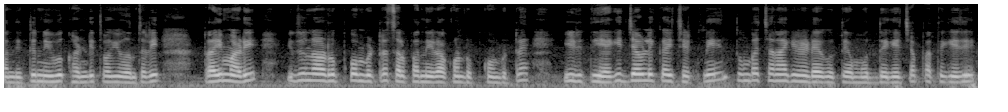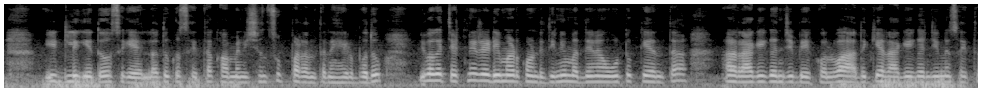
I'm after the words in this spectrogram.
ಬಂದಿತ್ತು. ನೀವು ಖಂಡಿತವಾಗಿ ಒಂದ್ಸರಿ ಟ್ರೈ ಮಾಡಿ. ಇದನ್ನು ರುಬ್ಕೊಂಡ್ಬಿಟ್ರೆ ಸ್ವಲ್ಪ ನೀರು ಹಾಕ್ಕೊಂಡು ರುಬ್ಕೊಂಡ್ಬಿಟ್ರೆ ಈ ರೀತಿಯಾಗಿ ಜವಳಿಕಾಯಿ ಚಟ್ನಿ ತುಂಬ ಚೆನ್ನಾಗಿ ರೆಡಿ ಆಗುತ್ತೆ. ಮುದ್ದೆಗೆ, ಚಪಾತಿಗೆ, ಇಡ್ಲಿಗೆ, ದೋಸೆಗೆ ಎಲ್ಲದಕ್ಕೂ ಸಹಿತ ಕಾಂಬಿನೇಷನ್ ಸೂಪರ್ ಅಂತಲೇ ಹೇಳ್ಬೋದು. ಇವಾಗ ಚಟ್ನಿ ರೆಡಿ ಮಾಡ್ಕೊಂಡಿದ್ದೀನಿ ಮಧ್ಯಾಹ್ನ ಊಟಕ್ಕೆ ಅಂತ ರಾಗಿ ಗಂಜಿ ಬೇಕಲ್ವಾ ಅದಕ್ಕೆ ರಾಗಿ ಗಂಜಿನೂ ಸಹಿತ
